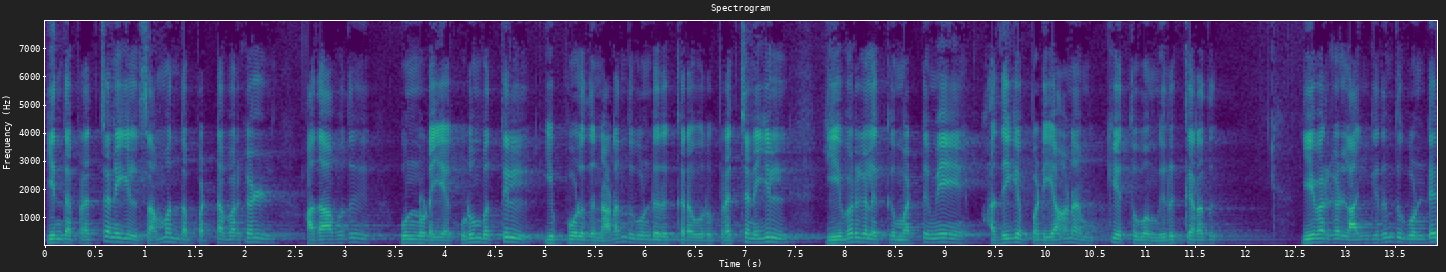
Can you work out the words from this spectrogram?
இந்த பிரச்சனையில் சம்பந்தப்பட்டவர்கள் அதாவது உன்னுடைய குடும்பத்தில் இப்பொழுது நடந்து கொண்டிருக்கிற ஒரு பிரச்சனையில் இவர்களுக்கு மட்டுமே அதிகப்படியான முக்கியத்துவம் இருக்கிறது. இவர்கள் அங்கிருந்து கொண்டு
